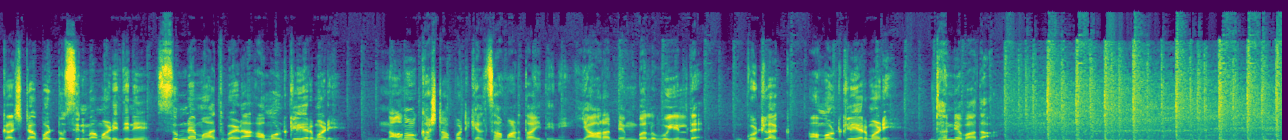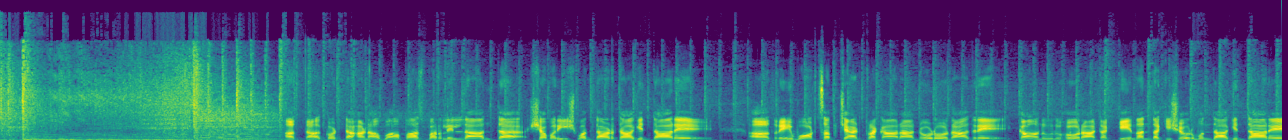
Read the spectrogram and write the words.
ಕಷ್ಟಪಟ್ಟು ಸಿನಿಮಾ ಮಾಡಿದ್ದೀನಿ. ಸುಮ್ಮನೆ ಮಾತು ಬೇಡ ಅಮೌಂಟ್ ಕ್ಲಿಯರ್ ಮಾಡಿ. ನಾನು ಕಷ್ಟಪಟ್ಟು ಕೆಲಸ ಮಾಡ್ತಾ ಇದ್ದೀನಿ. ಯಾರ ಬೆಂಬಲವೂ ಇಲ್ಲದೆ ಗುಡ್ ಲಕ್ ಅಮೌಂಟ್ ಕ್ಲಿಯರ್ ಮಾಡಿ. ಧನ್ಯವಾದ. ಅತ್ತ ಕೊಟ್ಟ ಹಣ ವಾಪಸ್ ಬರಲಿಲ್ಲ ಅಂತ ಶಬರೀಶ್ ಒದ್ದಾಡ್ತಾ ಇದ್ದಾರೆ ಆದರೆ ವಾಟ್ಸಪ್ ಚಾಟ್ ಪ್ರಕಾರ ನೋಡೋದಾದ್ರೆ ಕಾನೂನು ಹೋರಾಟಕ್ಕೆ ನಂದಕಿಶೋರ್ ಮುಂದಾಗಿದ್ದಾರೆ.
